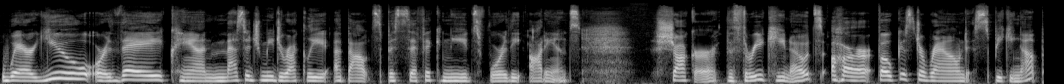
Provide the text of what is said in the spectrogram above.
where you or they can message me directly about specific needs for the audience. Shocker, the three keynotes are focused around speaking up,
